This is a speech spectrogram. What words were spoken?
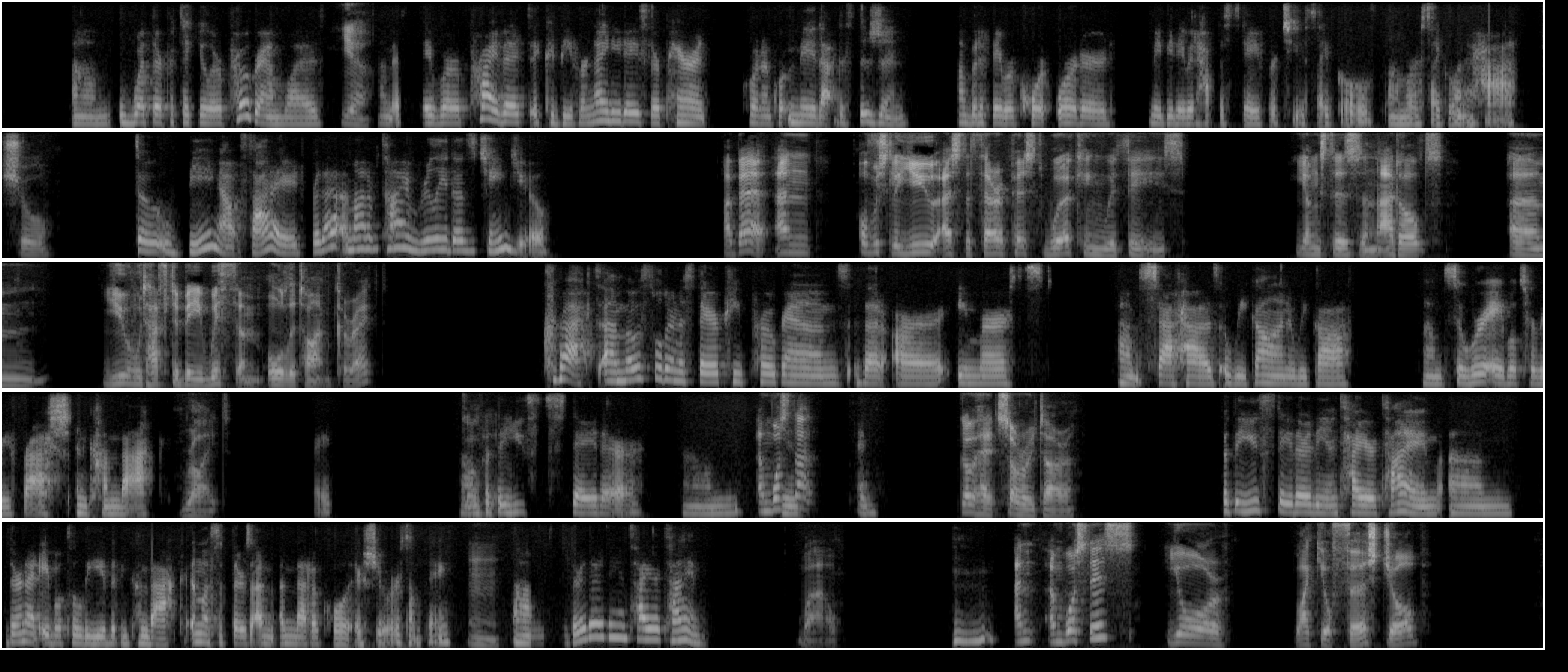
um, what their particular program was. Yeah. Um, if they were private, it could be for 90 days. Their parent, quote unquote, made that decision. Um, but if they were court ordered, maybe they would have to stay for two cycles um, or a cycle and a half. Sure. So being outside for that amount of time really does change you. I bet. And obviously, you as the therapist working with these youngsters and adults, um, you would have to be with them all the time, correct? Correct. Um, most wilderness therapy programs that are immersed, um, staff has a week on, a week off. Um, so we're able to refresh and come back. Right. Right. Um, but the youth stay there. Um, and was that? Go ahead. Sorry, Tara but the youth stay there the entire time. Um, they're not able to leave and come back unless if there's a, a medical issue or something. Mm. Um, they're there the entire time. Wow. and and was this your like your first job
